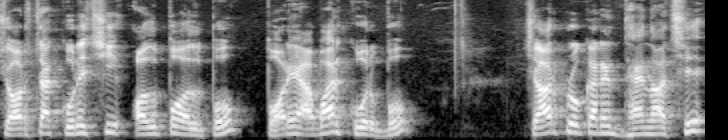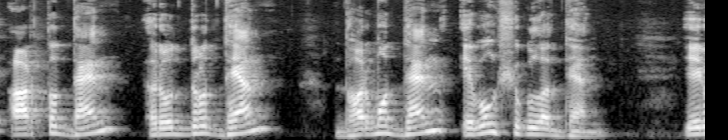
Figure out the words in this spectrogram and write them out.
চর্চা করেছি, অল্প অল্প, পরে আবার করব। চার প্রকারের ধ্যান আছে, আর্তধ্যান, রৌদ্রধ্যান, ধর্মধ্যান এবং শুক্লধ্যান। এর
